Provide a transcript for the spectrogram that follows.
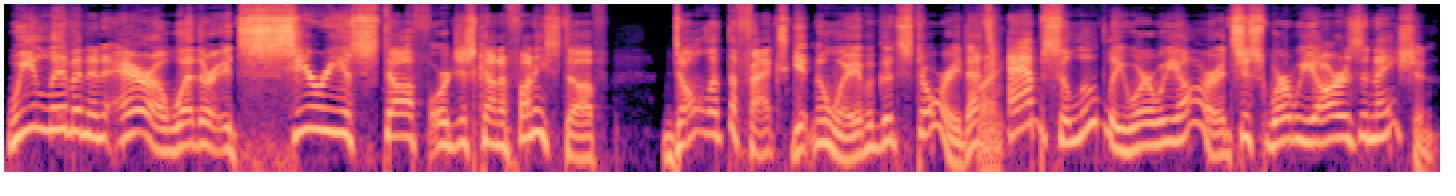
We live in an era, whether it's serious stuff or just kind of funny stuff, don't let the facts get in the way of a good story. That's Right. absolutely where we are. It's just where we are as a nation.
